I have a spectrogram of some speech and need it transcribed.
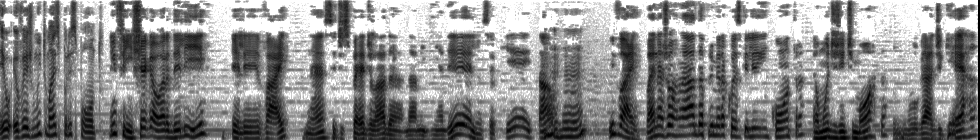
eu, eu vejo muito mais por esse ponto. Enfim, chega a hora dele ir, ele vai, né? Se despede lá da, da amiguinha dele, não sei o que e tal. Uhum. E vai. Vai na jornada, a primeira coisa que ele encontra é um monte de gente morta, um lugar de guerra,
